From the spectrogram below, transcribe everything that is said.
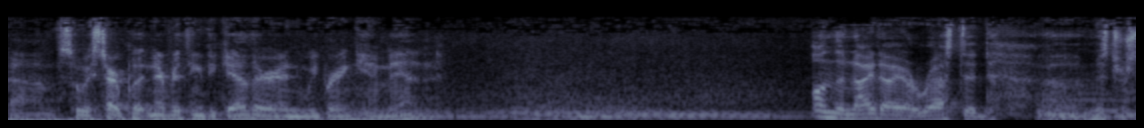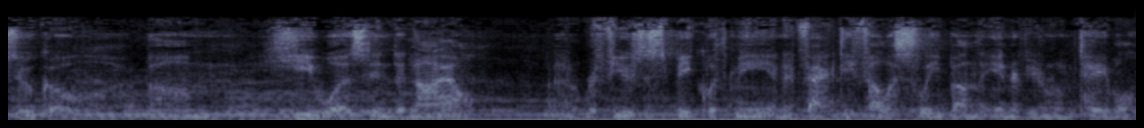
Um, so we start putting everything together and we bring him in. On the night I arrested uh, Mr. Suckow, um, he was in denial, uh, refused to speak with me, and in fact, he fell asleep on the interview room table.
